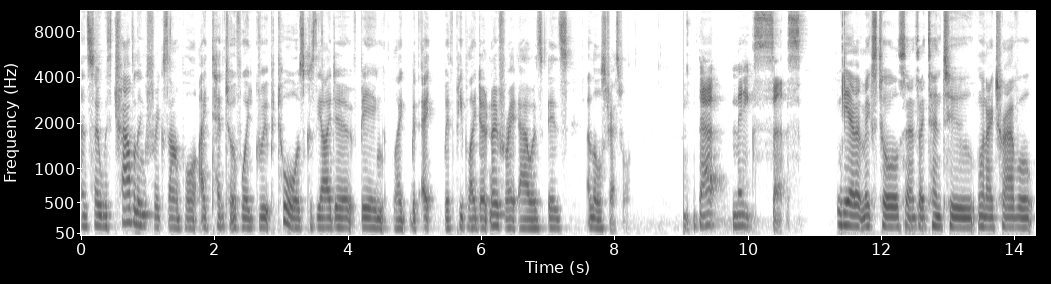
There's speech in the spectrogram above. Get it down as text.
and so with traveling for example i tend to avoid group tours because the idea of being like with eight, with people i don't know for eight hours is a little stressful that makes sense yeah, that makes total sense. I tend to, when I travel,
